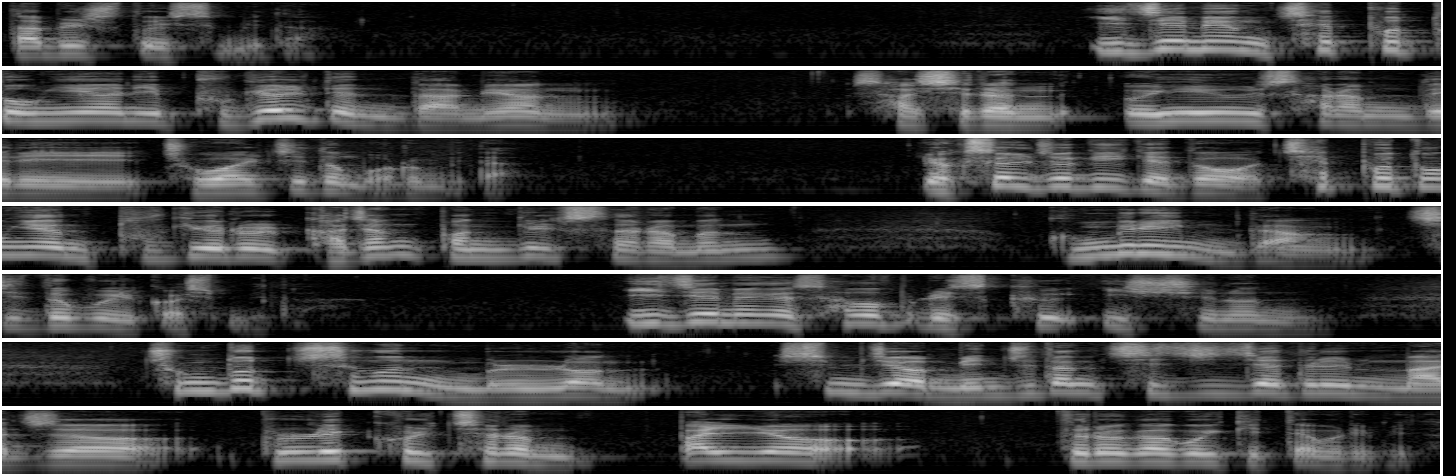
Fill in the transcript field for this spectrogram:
답일 수도 있습니다. 이재명 체포동의안이 부결된다면 사실은 의의 사람들이 좋아할지도 모릅니다. 역설적이게도 체포동의안 부결을 가장 반길 사람은 국민의힘당 지도부일 것입니다. 이재명의 사법 리스크 이슈는 중도층은 물론 심지어 민주당 지지자들마저 블랙홀처럼 빨려 들어가고 있기 때문입니다.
